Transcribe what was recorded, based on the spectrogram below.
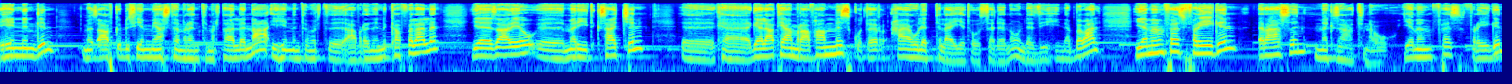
ይህንን ግን መጽሐፍ ቅዱስ የሚያስተምረን ትምህርት አለና ይህንን ትምህርት አብረን እንካፈላለን። የዛሬው መሪ ጥቅሳችን ከገላትያ ምዕራፍ 5 ቁጥር 22 ላይ የተወሰደ ነው። እንደዚህ ይነበባል። የመንፈስ ፍሬ ግን ራስን መግዛት ነው። የመንፈስ ፍሬ ግን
